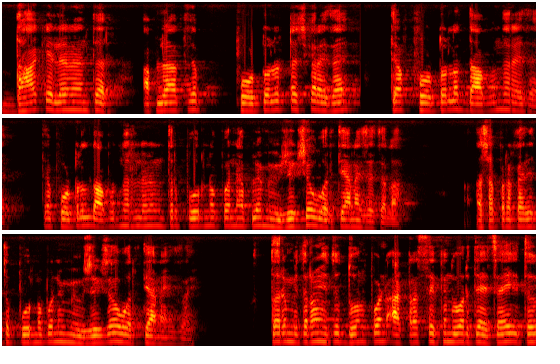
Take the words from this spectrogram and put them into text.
दहा केल्यानंतर आपल्याला त्या फोटोला टच करायचा आहे. त्या फोटोला दाबून धरायचं आहे. त्या फोटोला दाबून धरल्यानंतर पूर्णपणे आपल्या म्युझिकच्या वरती आणायचं आहे त्याला. अशा प्रकारे तो पूर्णपणे म्युझिकच्या वरती आणायचं आहे. तर मित्रांनो इथं दोन पॉईंट अठरा सेकंदवरती द्यायचं आहे. इथं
